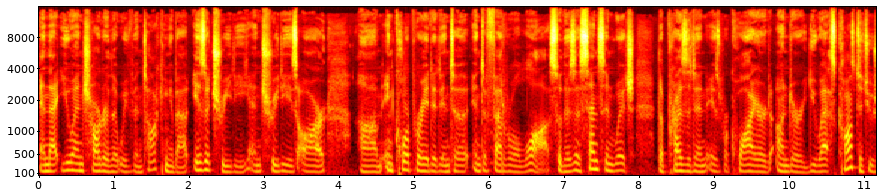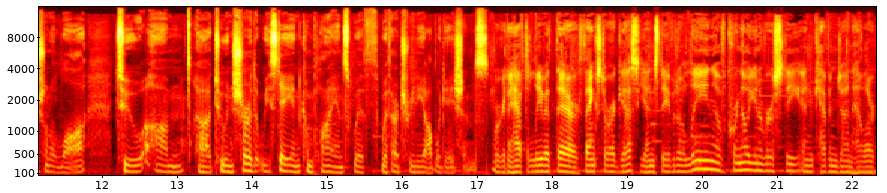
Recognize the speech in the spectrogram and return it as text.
And that UN Charter that we've been talking about is a treaty, and treaties are um, incorporated into, into federal law. So there's a sense in which the president is required under U.S. constitutional law to um, uh, to ensure that we stay in compliance with with our treaty obligations. We're going to have to leave it there. Thanks to our guests, Jens David Ohlin of Cornell University and Kevin Jon Heller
